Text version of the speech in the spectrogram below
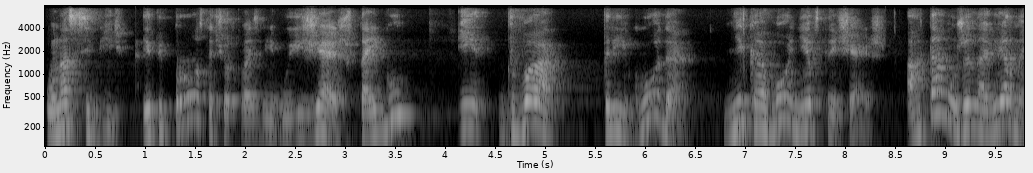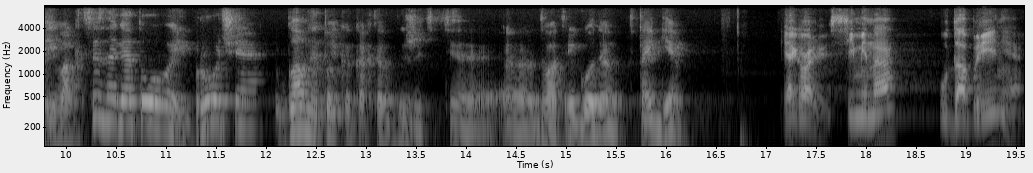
у нас Сибирь. И ты просто, черт возьми, уезжаешь в тайгу и 2-3 года никого не встречаешь. А там уже, наверное, и вакцина готова, и прочее. Главное только как-то выжить э, 2-3 э, года в тайге. Я говорю, семена, удобрения.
